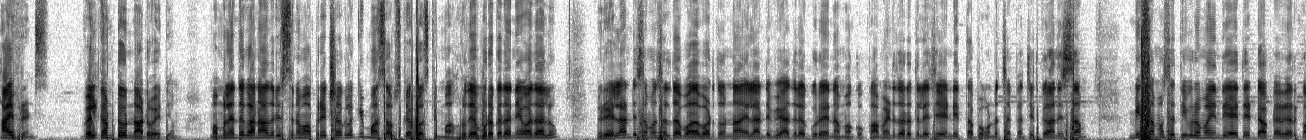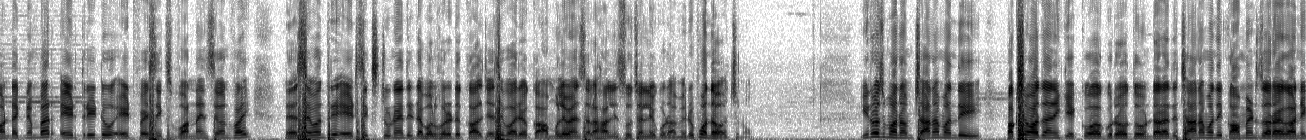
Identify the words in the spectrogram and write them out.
హాయ్ ఫ్రెండ్స్ వెల్కమ్ టు నాటు వైద్యం. మమ్మల్ని ఎంతగానో ఆదరిస్తున్న మా ప్రేక్షకులకి మా సబ్స్క్రైబర్స్కి మా హృదయపూర్వక ధన్యవాదాలు. మీరు ఎలాంటి సమస్యలతో బాధపడుతున్నా ఎలాంటి వ్యాధులకు గురైనా మాకు కామెంట్ ద్వారా తెలియజేయండి తప్పకుండా చక్కని చిట్కా ఇస్తాం మీ సమస్య తీవ్రమైంది అయితే డాక్టర్ గారి contact number eight three two eight five six one nine seven five లేదా seven three eight six two nine three double four eight call చేసి వారి యొక్క అమూల్యమైన సలహాలని సూచనలు కూడా మీరు పొందవచ్చును. ఈరోజు మనం చాలామంది పక్షవాతానికి ఎక్కువ గురవుతూ ఉంటారు. అయితే చాలామంది కామెంట్స్ ద్వారా కానీ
